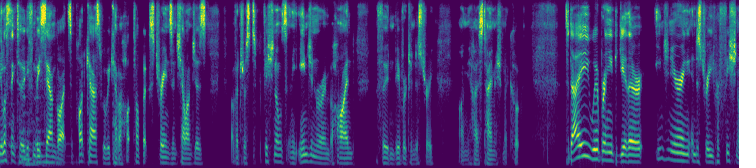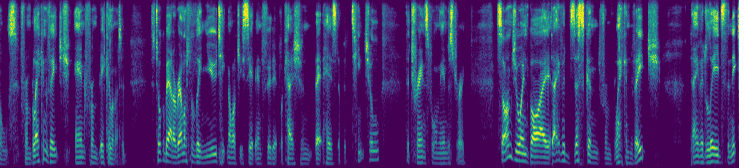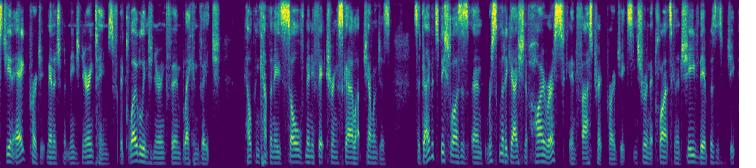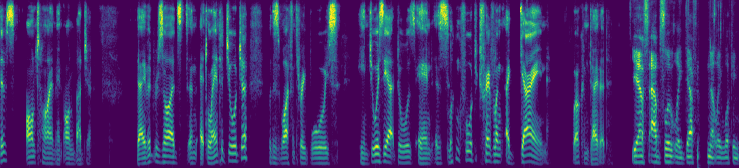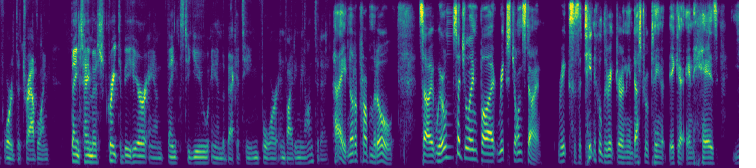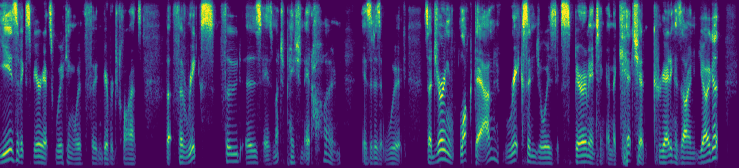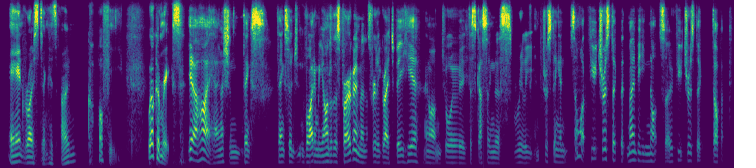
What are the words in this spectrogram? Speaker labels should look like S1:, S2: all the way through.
S1: You're listening to F&B Soundbites, a podcast where we cover hot topics, trends, and challenges of interest to professionals in the engine room behind the food and beverage industry. I'm your host, Hamish McCook. Today, we're bringing together engineering industry professionals from Black & Veatch and from Beca Limited to talk about a relatively new technology set and food application that has the potential to transform the industry. So I'm joined by David Ziskind from Black & Veatch, David leads the Next Gen Ag project management and engineering teams for the global engineering firm Black & Veatch, helping companies solve manufacturing scale up challenges. So, David specializes in risk mitigation of high risk and fast track projects, ensuring that clients can achieve their business objectives on time and on budget. David resides in Atlanta, Georgia, with his wife and three boys. He enjoys the outdoors and is looking forward to traveling again. Welcome, David.
S2: Yes, absolutely. Definitely looking forward to traveling. Thanks, Hamish. Great to be here. And thanks to you and the Beca team for inviting me on today.
S1: Hey, not a problem at all. So, we're also joined by Rex Johnstone. Rex is a technical director in the industrial team at Beca and has years of experience working with food and beverage clients. But for Rex, food is as much a passion at home as it is at work. So during lockdown, Rex enjoys experimenting in the kitchen, creating his own yogurt and roasting his own coffee. Welcome, Rex.
S3: Yeah, hi, Hamish, and thanks thanks for inviting me onto this program. And it's really great to be here. And I'll enjoy discussing this really interesting and somewhat futuristic, but maybe not so futuristic topic.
